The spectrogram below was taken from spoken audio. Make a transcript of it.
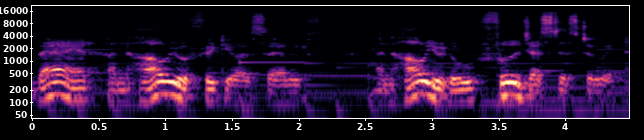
where and how you fit yourself and how you do full justice to it.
